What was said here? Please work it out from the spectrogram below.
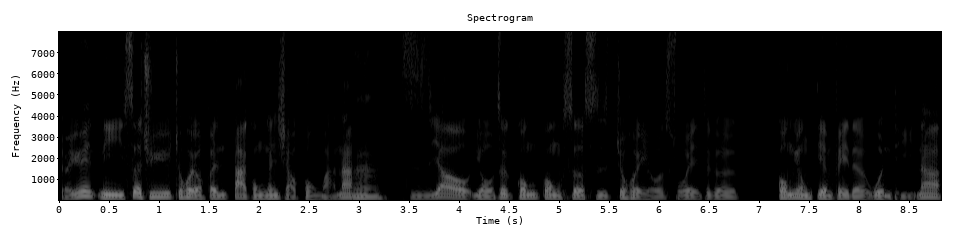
对，因为你社区就会有分大公跟小公嘛，那嗯只要有这个公共设施，就会有所谓这个公用电费的问题。那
